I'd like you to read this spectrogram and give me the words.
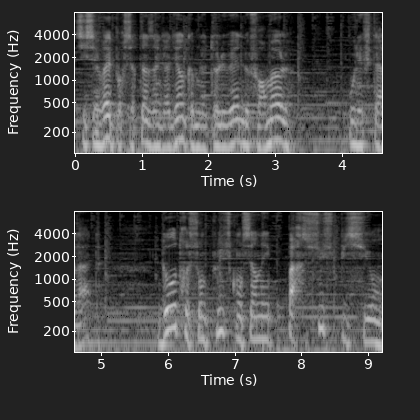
Si c'est vrai pour certains ingrédients comme le toluène, le formol ou les phtalates, d'autres sont plus concernés par suspicion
